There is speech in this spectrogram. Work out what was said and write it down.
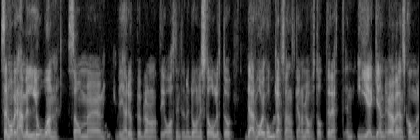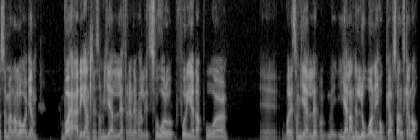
Sen har vi det här med lån som eh, vi hade uppe bland annat i avsnittet med Daniel Stolt. Och där har ju mm. Hockeyallsvenskan, om jag har förstått det rätt, en egen överenskommelse mellan lagen. Vad är det egentligen som gäller? För den är väldigt svår att få reda på eh, vad det är som gäller gällande lån i Hockeyallsvenskan då.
